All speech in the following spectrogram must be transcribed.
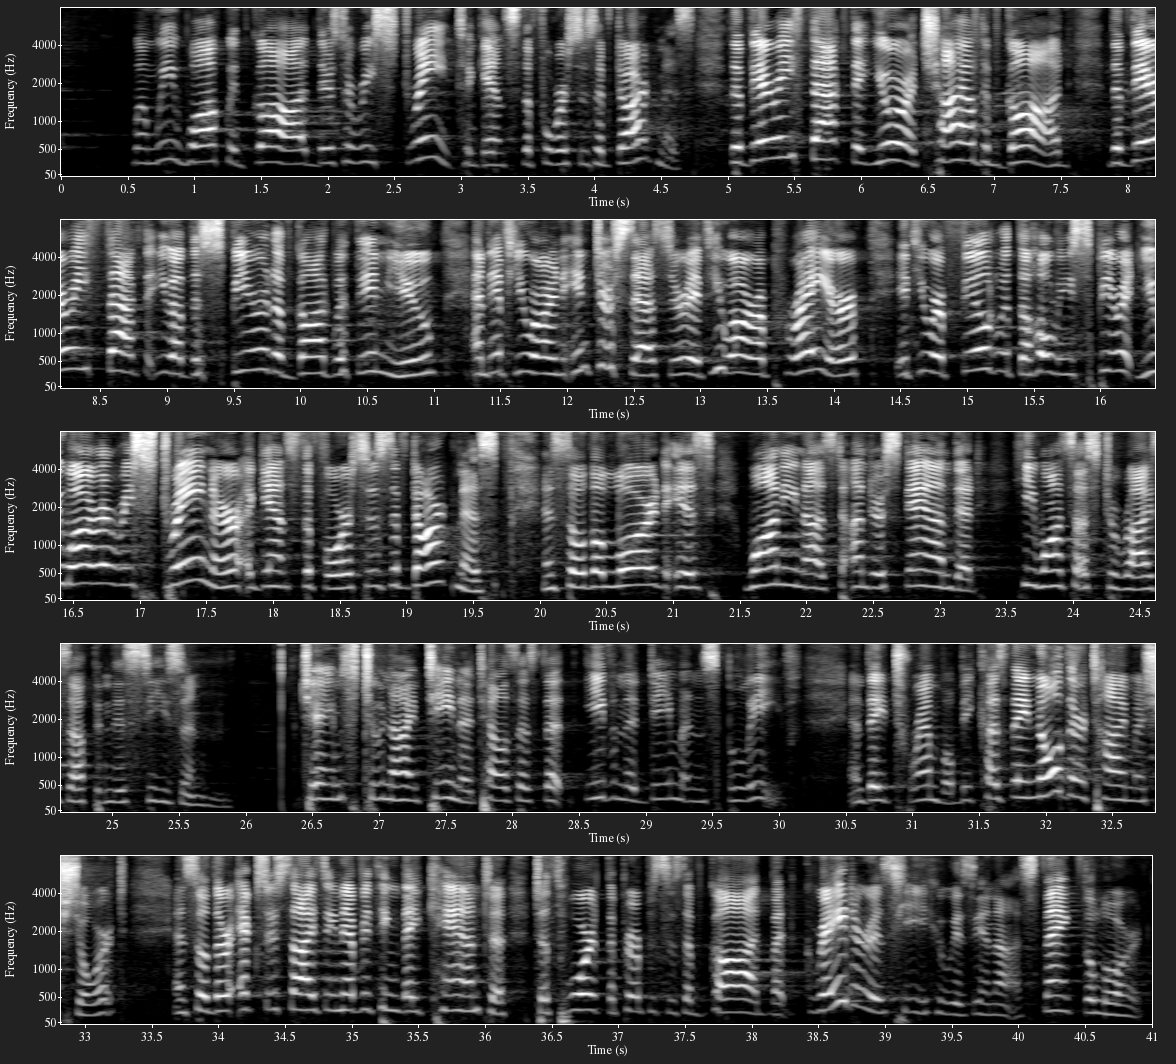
when we walk with God, there's a restraint against the forces of darkness. The very fact that you're a child of God, the very fact that you have the Spirit of God within you, and if you are an intercessor, if you are a prayer, if you are filled with the Holy Spirit, you are a restrainer against the forces of darkness. And so the Lord is wanting us to understand that He wants us to rise up in this season. James 2:19 it tells us that even the demons believe and they tremble because they know their time is short. And so they're exercising everything they can to, to thwart the purposes of God but greater is he who is in us. Thank the Lord.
